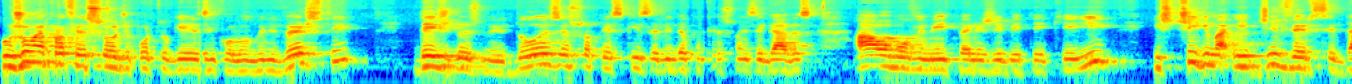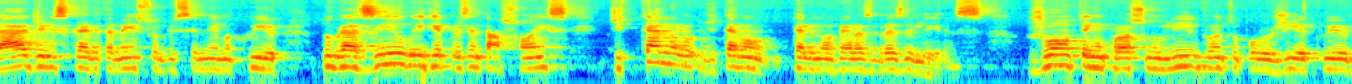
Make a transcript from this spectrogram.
O João é professor de português em Columbia University desde 2012, a sua pesquisa lida com questões ligadas ao movimento LGBTQI, estigma e diversidade. Ele escreve também sobre cinema queer no Brasil e representações de, de telenovelas brasileiras. João tem um próximo livro, Antropologia Queer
